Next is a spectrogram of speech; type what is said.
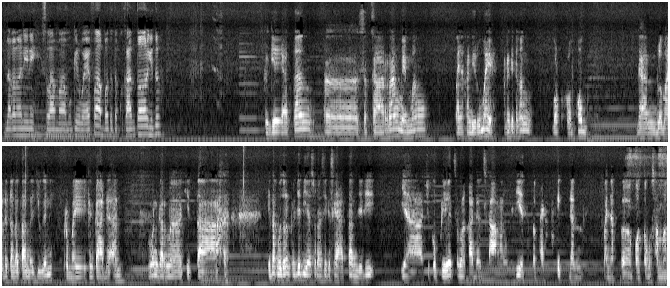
belakangan ini? Selama mungkin WFA atau tetap ke kantor gitu? Kegiatan eh, sekarang memang banyakkan di rumah ya, karena kita kan work from home dan belum ada tanda-tanda juga nih perbaikan keadaan. Cuman karena kita kita kebetulan kerja di asuransi kesehatan, jadi ya cukup relate sama keadaan sekarang. Jadi ya tetap hektik dan banyak kepotong sama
